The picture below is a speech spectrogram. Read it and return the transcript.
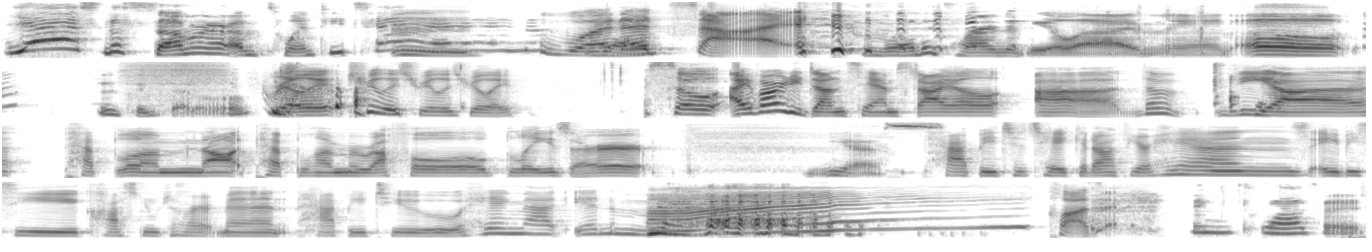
Yes the summer of 2010 Mm. what Yep. a time. What a time to be alive man. Oh it's incredible. Really truly truly truly. So i've already done sam style uh the the uh peplum not peplum ruffle blazer. Yes. Happy to take it off your hands abc costume department happy to hang that in my closet in closet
